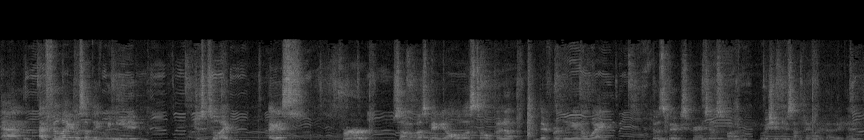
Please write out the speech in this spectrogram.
And I feel like it was something we needed just to like, I guess for some of us, maybe all of us to open up differently in a way. It was a good experience, it was fun. We should do something like that again.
